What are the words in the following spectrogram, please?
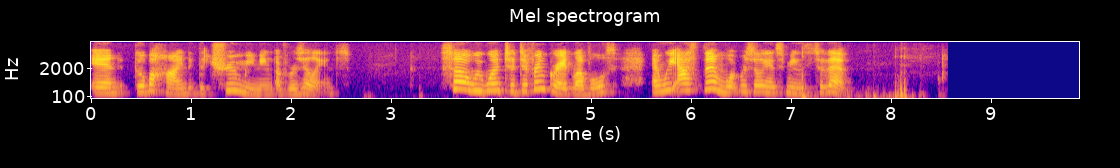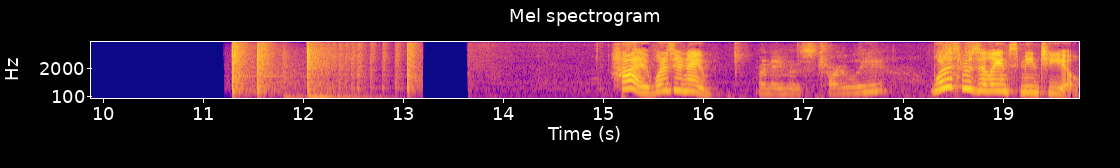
and go behind the true meaning of resilience. So, we went to different grade levels and we asked them what resilience means to them. Hi, what is your name? My name is Charlie. What does resilience mean to you?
